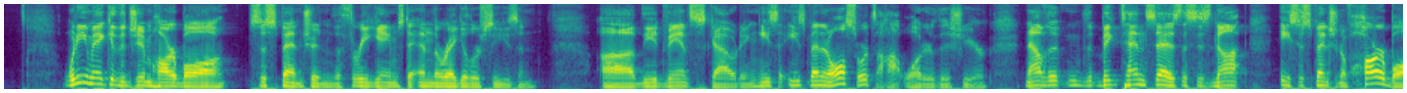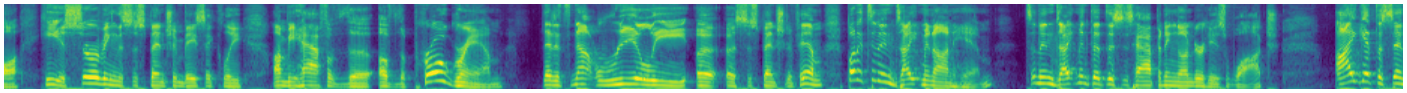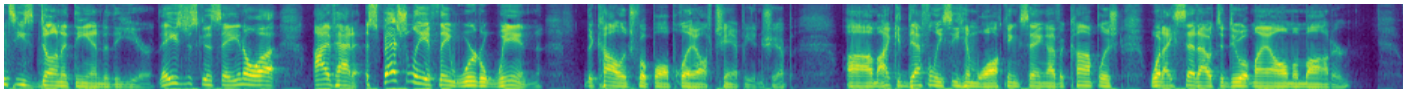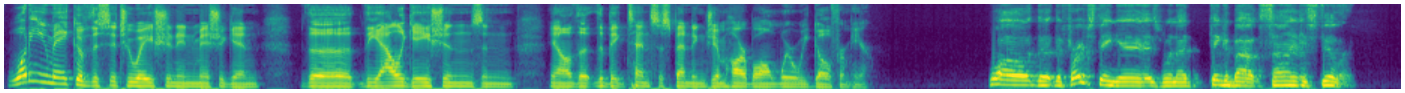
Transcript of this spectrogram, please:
What do you make of the Jim Harbaugh suspension, the three games to end the regular season? uh, the advanced scouting. He's he's been in all sorts of hot water this year. Now the the Big Ten says this is not a suspension of Harbaugh. He is serving the suspension basically on behalf of the of the program. That it's not really a, a suspension of him, but it's an indictment on him. It's It's an indictment that this is happening under his watch. I get the sense he's done at the end of the year. He's just going to say, you know what? I've had it, especially if they were to win the college football playoff championship. Um, I could definitely see him walking, saying, I've accomplished what I set out to do at my alma mater. What do you make of the situation in Michigan, the the allegations, and you know the the Big Ten suspending Jim Harbaugh, and where we go from here? Well, the, the first thing is when I think about sign stealing,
